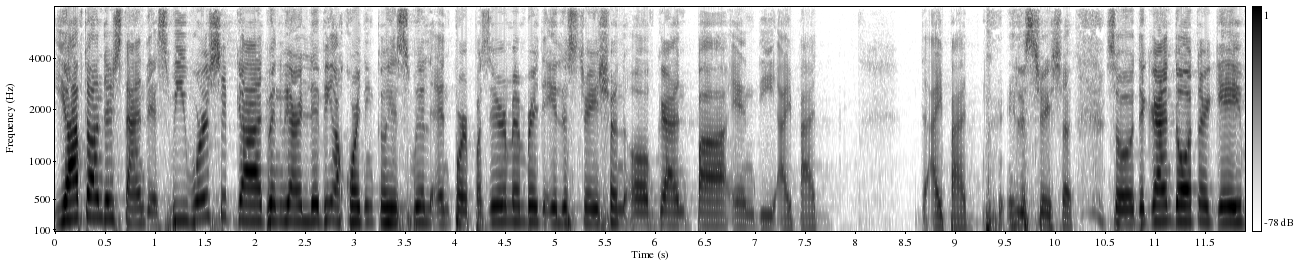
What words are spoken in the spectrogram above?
you have to understand this. We worship God when we are living according to His will and purpose. Do you remember the illustration of Grandpa and the iPad? The iPad illustration. So the granddaughter gave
